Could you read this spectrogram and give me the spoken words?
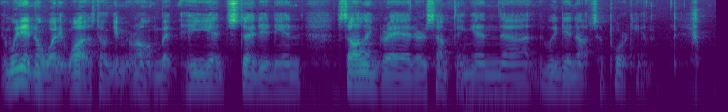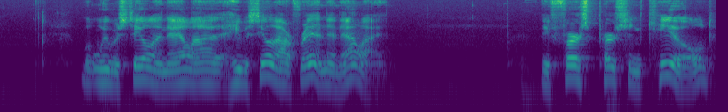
And we didn't know what it was. Don't get me wrong, but he had studied in Stalingrad or something, and uh, we did not support him but we were still an ally. He was still our friend and ally. The first person killed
